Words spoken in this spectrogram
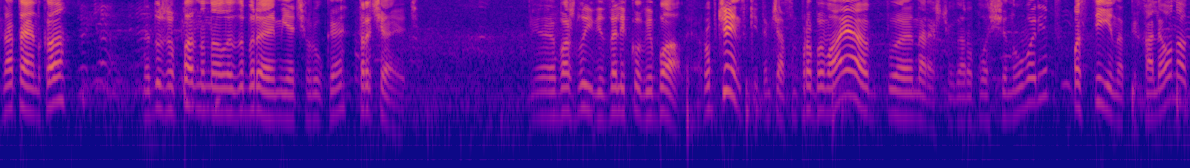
Гнатенко. Не дуже впевнено, але забирає м'яч в руки. Втрачають. Е, Важливі залікові бали. Рубчинський тим часом пробиває. е, Нарешті удар у площину воріт. Постійно піхальонок.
